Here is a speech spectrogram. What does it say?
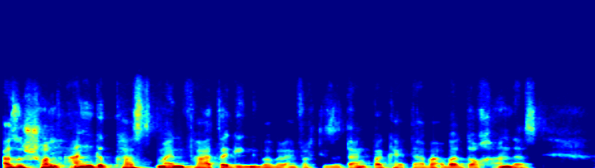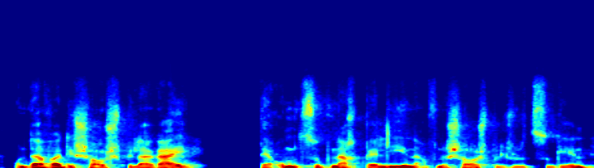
also schon angepasst meinem Vater gegenüber, weil einfach diese Dankbarkeit da war, aber doch anders. Und da war die Schauspielerei, der Umzug nach Berlin, auf eine Schauspielschule zu gehen,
